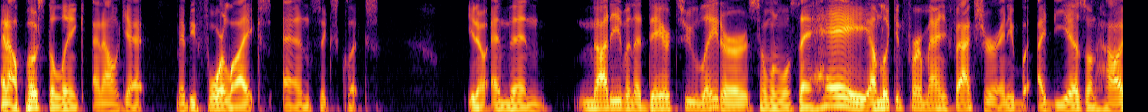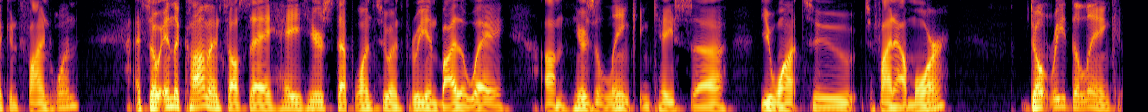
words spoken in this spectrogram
and i'll post the link and i'll get maybe four likes and six clicks you know and then not even a day or two later, someone will say, "Hey, I'm looking for a manufacturer. Any ideas on how I can find one?" And so in the comments, I'll say, "Hey, here's step one, two, and three, and by the way, um, here's a link in case uh, you want to to find out more." Don't read the link.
